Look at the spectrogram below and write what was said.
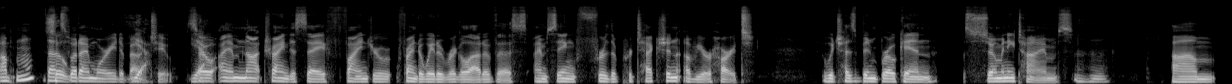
Um, that's So- what I'm worried about yeah, too. yeah. So I am not trying to say find your find a way to wriggle out of this. I'm saying for the protection of your heart, which has been broken so many times. Mm-hmm. Um,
